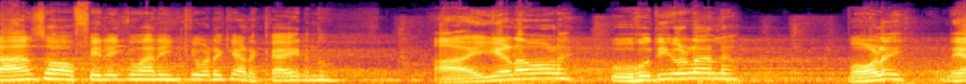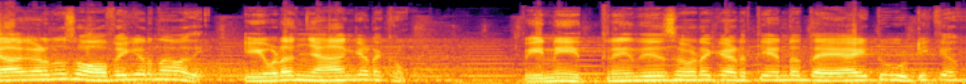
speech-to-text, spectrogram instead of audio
താൻ സോഫയിലേക്ക് മാറി എനിക്ക് ഇവിടെ കിടക്കായിരുന്നു. അയ്യണ മോളെ ഊതിയുള്ളല്ലോ മോളെ ആ കിടന്ന് സോഫയിൽ കിടന്നാൽ മതി. ഇവിടെ ഞാൻ കിടക്കും. പിന്നെ ഇത്രയും ദിവസം ഇവിടെ കിടത്തി എന്റെ ദയായിട്ട് കൂട്ടിക്കോ.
